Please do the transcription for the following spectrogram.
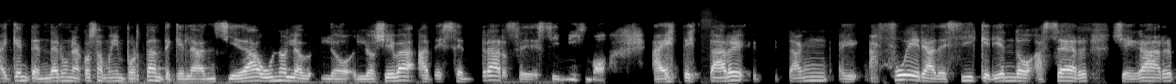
hay que entender una cosa muy importante, que la ansiedad uno lo, lleva a descentrarse de sí mismo, a este estar tan eh, afuera de sí, queriendo hacer, llegar,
